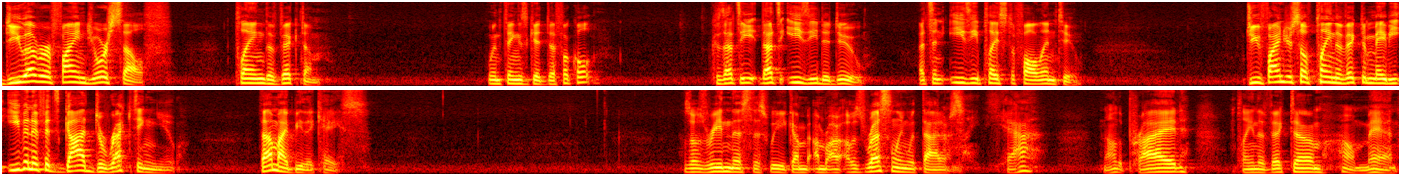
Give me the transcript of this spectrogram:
Do you ever find yourself playing the victim when things get difficult? Because that's, e- that's easy to do. That's an easy place to fall into. Do you find yourself playing the victim, maybe even if it's God directing you? That might be the case. As I was reading this this week, I'm, I'm, i was wrestling with that. I was like, yeah, no, the pride, playing the victim. Oh, man.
